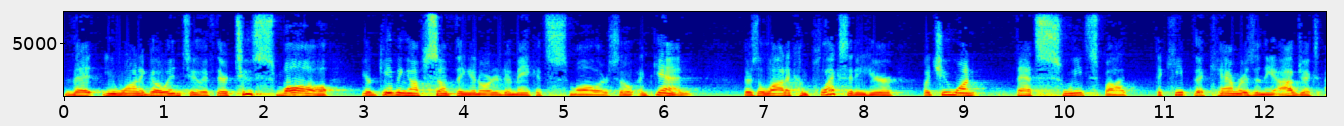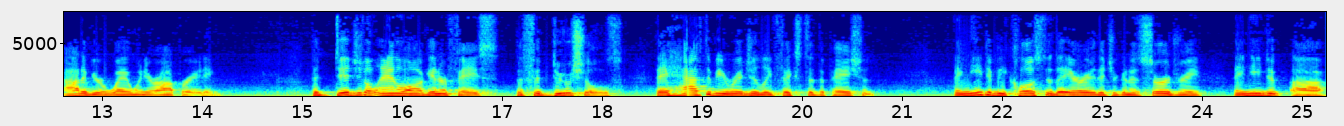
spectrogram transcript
that you want to go into. If they're too small, you're giving up something in order to make it smaller. So again, there's a lot of complexity here, but you want that sweet spot to keep the cameras and the objects out of your way when you're operating. The digital analog interface, the fiducials, they have to be rigidly fixed to the patient. They need to be close to the area that you're going to surgery. They need to, uh,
